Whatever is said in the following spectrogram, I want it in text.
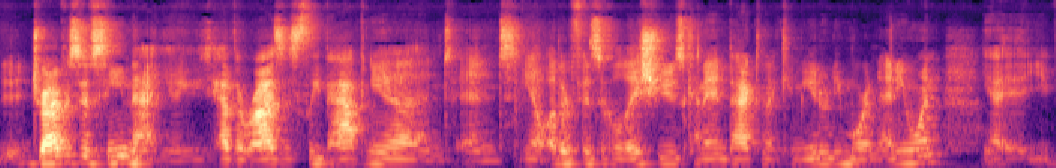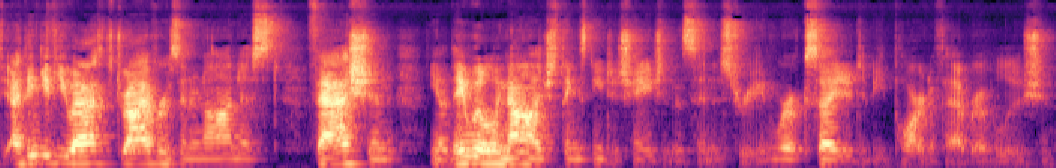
uh, drivers have seen that. You know you have the rise of sleep apnea and and you know other physical issues kind of impacting the community more than anyone. I think if you ask drivers in an honest fashion you know they will acknowledge things need to change in this industry. And we're excited to be part of that revolution.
